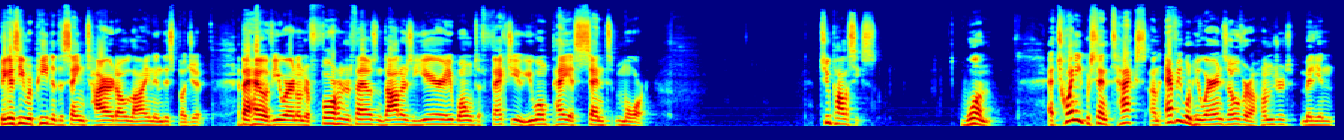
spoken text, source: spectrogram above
Because he repeated the same tired old line in this budget about how if you earn under $400,000 a year, it won't affect you. You won't pay a cent more. Two policies. One, a 20% tax on everyone who earns over $100 million.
